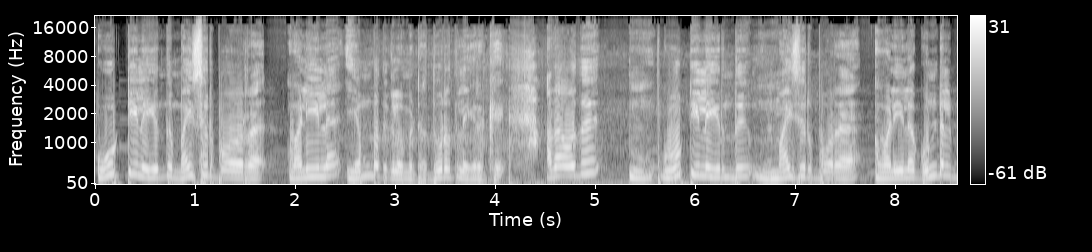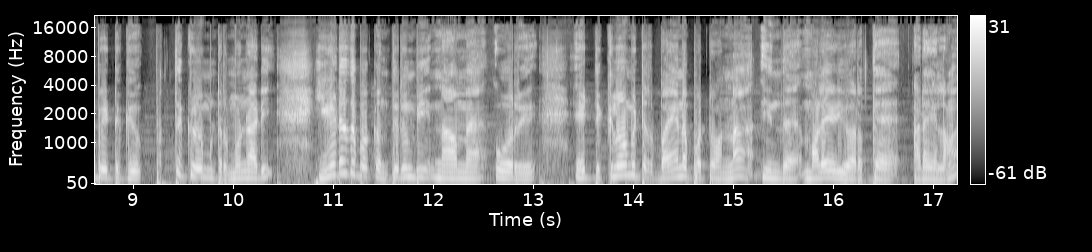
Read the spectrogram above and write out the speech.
ஊட்டியில் இருந்து மைசூர் போகிற வழியில் எண்பது கிலோமீட்டர் தூரத்தில் இருக்குது அதாவது ஊட்டியில் இருந்து மைசூர் போகிற வழியில் குண்டல்பேட்டுக்கு பத்து பத்து கிலோமீட்டர் முன்னாடி இடது பக்கம் திரும்பி நாம் ஒரு எட்டு கிலோமீட்டர் பயணப்பட்டோம்னா இந்த மலையடிவாரத்தை அடையலாம்.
